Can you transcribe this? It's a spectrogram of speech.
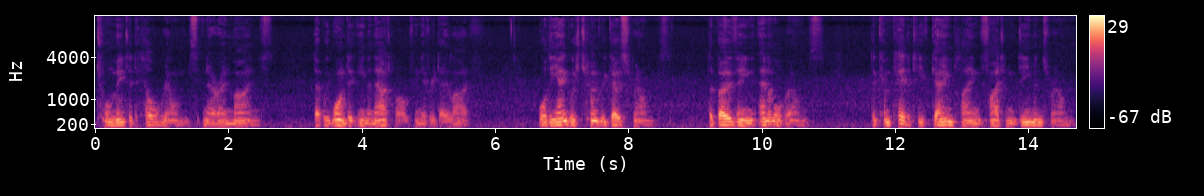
tormented hell realms in our own minds that we wander in and out of in everyday life, or the anguished hungry ghost realms, the bovine animal realms, the competitive game-playing fighting demons realm,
